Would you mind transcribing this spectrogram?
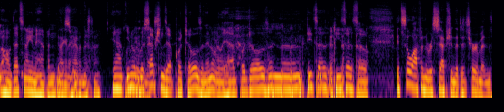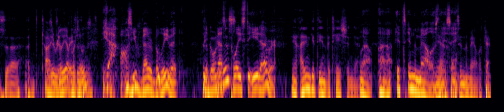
Oh, that's not going to happen. Not going to happen this time. Yeah, you know maybe the the next- receptions at Portillo's, and they don't really have Portillo's and uh, pizza. Pizza, so It's so often the reception that determines uh, a time. Is it really at Portillo's? yeah, you better believe it. It's the going best this? place to eat ever. Yeah, I didn't get the invitation yet. Well, uh, it's in the mail, as yeah, they say. it's in the mail. Okay. All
